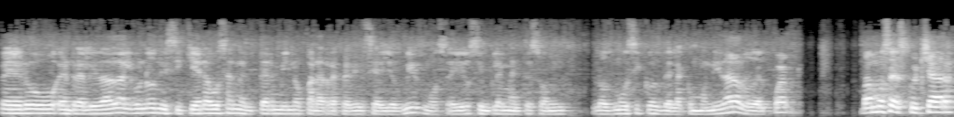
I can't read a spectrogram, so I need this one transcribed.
pero en realidad algunos ni siquiera usan el término para referirse a ellos mismos. Ellos simplemente son los músicos de la comunidad o del pueblo. Vamos a escuchar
